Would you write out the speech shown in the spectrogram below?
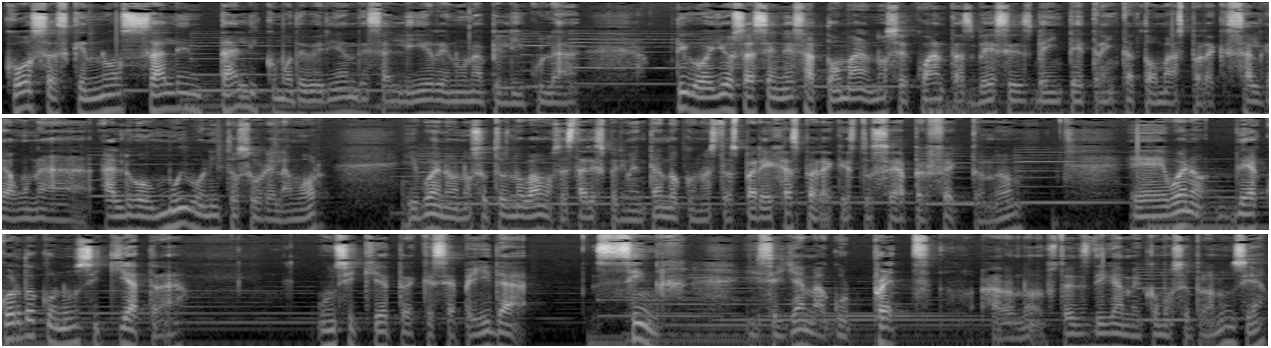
cosas que no salen tal y como deberían de salir en una película Digo, ellos hacen esa toma no sé cuántas veces, 20, 30 tomas para que salga una, algo muy bonito sobre el amor. Y bueno, nosotros no vamos a estar experimentando con nuestras parejas para que esto sea perfecto, ¿no? Eh, bueno, de acuerdo con un psiquiatra, un psiquiatra que se apellida Singh y se llama Gurpret, ustedes díganme cómo se pronuncia.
